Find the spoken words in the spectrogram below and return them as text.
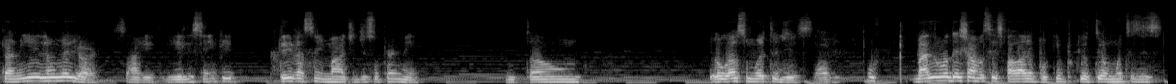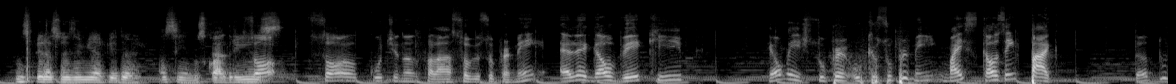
para mim ele é o melhor, sabe? E ele sempre teve essa imagem de Superman. Então, eu gosto muito disso, sabe? Mas eu vou deixar vocês falarem um pouquinho porque eu tenho muitas inspirações em minha vida, assim, nos quadrinhos. Só, só continuando falar sobre o Superman, é legal ver que realmente super, o que o Superman mais causa é impacto, tanto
